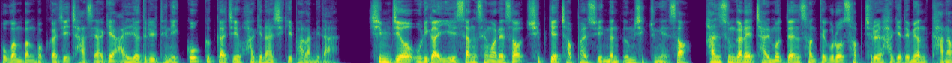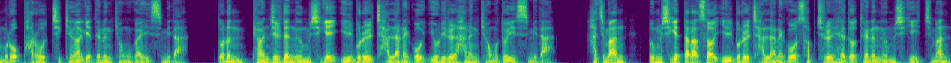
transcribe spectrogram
보관 방법까지 자세하게 알려드릴 테니 꼭 끝까지 확인하시기 바랍니다. 심지어 우리가 일상생활에서 쉽게 접할 수 있는 음식 중에서 한순간에 잘못된 선택으로 섭취를 하게 되면 간암으로 바로 직행하게 되는 경우가 있습니다. 또는 변질된 음식의 일부를 잘라내고 요리를 하는 경우도 있습니다. 하지만 음식에 따라서 일부를 잘라내고 섭취를 해도 되는 음식이 있지만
